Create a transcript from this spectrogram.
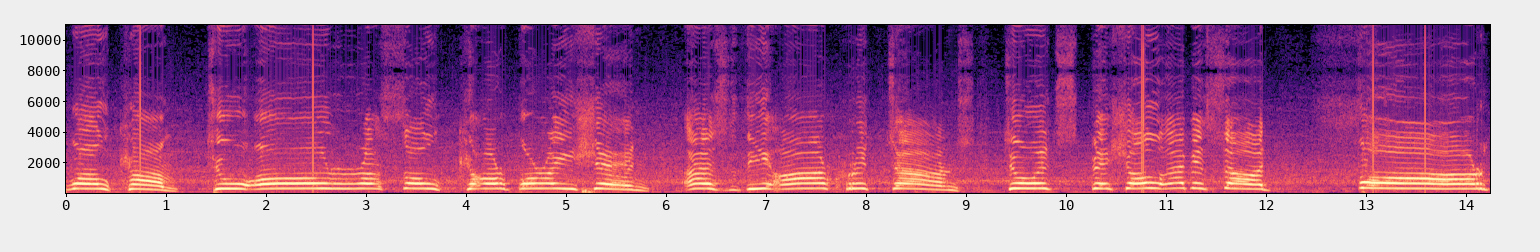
Welcome to All Russell Corporation as the Ark returns to its special episode four.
